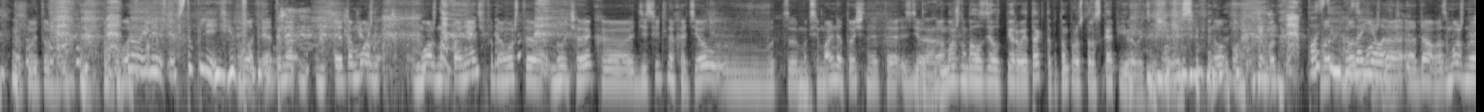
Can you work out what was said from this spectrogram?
Такое тоже бывает. Ну, или вступление. Вот, это, на- это можно, можно понять, потому что ну, человек э, действительно хотел вот максимально точно это сделать. Да, Но- но можно было сделать первый такт, а потом просто раскопировать еще. если- ну, Пластинку заела. э, да, возможно,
